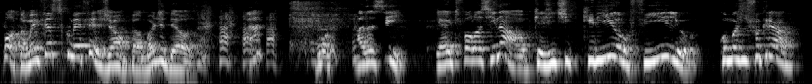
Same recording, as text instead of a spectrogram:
Pô, também fez comer feijão, pelo amor de Deus. Mas assim, e aí tu falou assim, não, porque a gente cria o filho como a gente foi criado.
